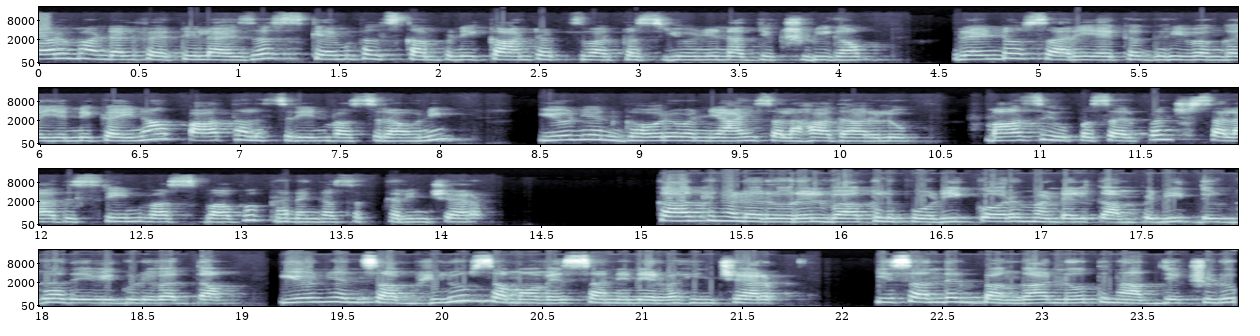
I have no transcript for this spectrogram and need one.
Coromandel fertilisers chemicals company contracts workers union అధ్యక్షుడిగా రెండోసారి ఏకగ్రీవంగా ఎన్నికైన పాతాల శ్రీనివాసరావుని యూనియన్ గౌరవ న్యాయ సలహాదారులు మాజీ ఉప సర్పంచ్ సలాది శ్రీనివాస్ బాబు ఘనంగా సత్కరించారు. కాకినాడ రూరల్ వాకలపూడి కోరమండల్ కంపెనీ దుర్గాదేవి గుడి వద్ద యూనియన్ సభ్యులు సమావేశాన్ని నిర్వహించారు. ఈ సందర్భంగా నూతన అధ్యక్షుడు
